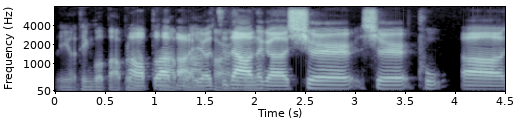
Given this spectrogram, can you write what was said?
你有听过巴布拉布拉布拉？有知道那个 share share 普啊。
